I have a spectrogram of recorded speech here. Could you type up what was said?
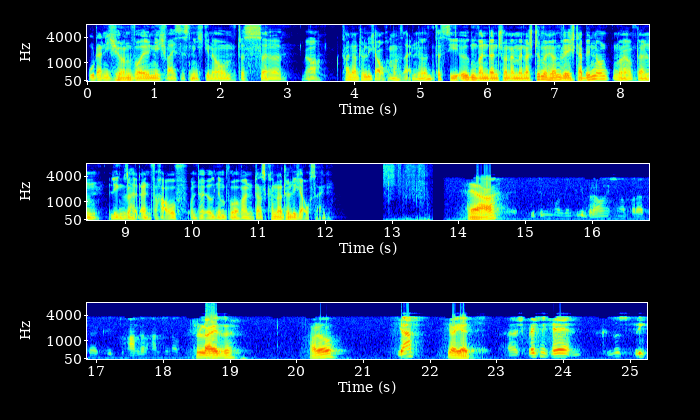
Oder nicht hören wollen, ich weiß es nicht genau. Das, äh, ja, kann natürlich auch immer sein, ne? Dass die irgendwann dann schon an meiner Stimme hören, wer ich da bin und, naja, dann legen sie halt einfach auf unter irgendeinem Vorwand. Das kann natürlich auch sein. Ja. Sie? Zu leise. Hallo? Ja, Ja, jetzt. äh, sprech mit Herrn Knusprig.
